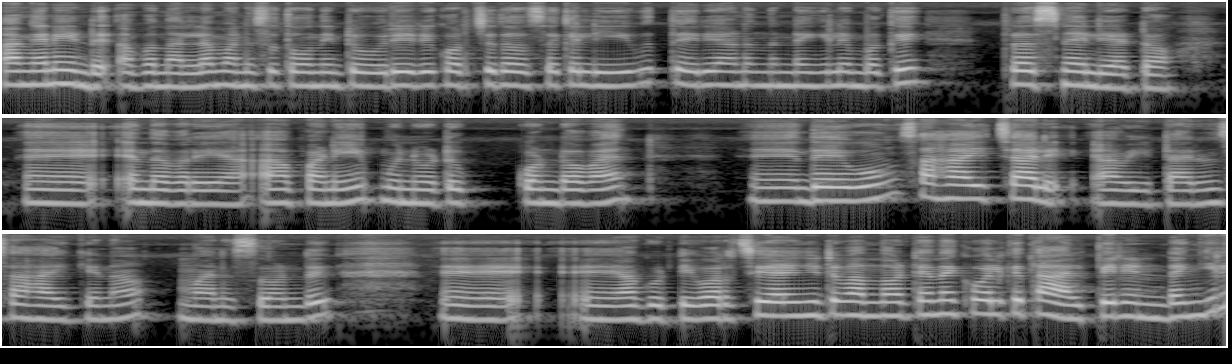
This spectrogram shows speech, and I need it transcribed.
അങ്ങനെയുണ്ട്. അപ്പോൾ നല്ല മനസ്സ് തോന്നിയിട്ട് ഒരു കുറച്ച് ദിവസമൊക്കെ ലീവ് തരികയാണെന്നുണ്ടെങ്കിൽ നമുക്ക് പ്രശ്നമില്ല കേട്ടോ എന്താ പറയുക ആ പണി മുന്നോട്ട് കൊണ്ടുപോകാൻ ദൈവവും സഹായിച്ചാൽ ആ വീട്ടുകാരും സഹായിക്കണം മനസ്സുകൊണ്ട്. ആ കുട്ടി കുറച്ച് കഴിഞ്ഞിട്ട് വന്നോട്ടെ എന്നൊക്കെ ഓൾക്ക് താല്പര്യം ഉണ്ടെങ്കിൽ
